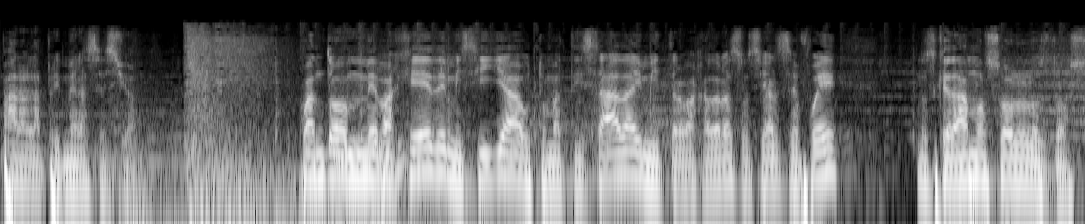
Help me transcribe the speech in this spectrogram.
para la primera sesión. Cuando me bajé de mi silla automatizada y mi trabajadora social se fue, nos quedamos solo los dos.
